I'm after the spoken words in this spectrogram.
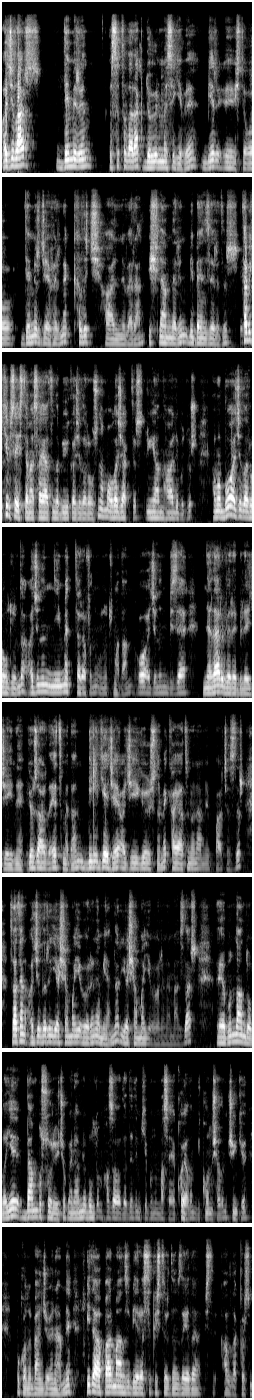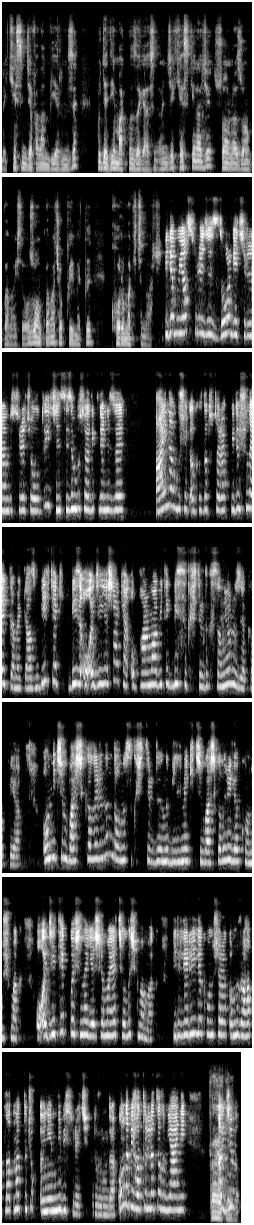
Acılar demirin ısıtılarak dövülmesi gibi bir e, işte o demir cevherine kılıç halini veren işlemlerin bir benzeridir. Tabii kimse istemez hayatında büyük acılar olsun ama olacaktır. Dünyanın hali budur. Ama bu acılar olduğunda acının nimet tarafını unutmadan, o acının bize neler verebileceğini göz ardı etmeden bilgece acıyı göğüslemek hayatın önemli bir parçasıdır. Zaten acıları yaşamayı öğrenemeyenler yaşamayı öğrenemezler. E, bundan dolayı ben bu soruyu çok önemli buldum. Hazal'a da dedim ki bunu masaya koyalım, bir konuşalım. Çünkü bu konu bence önemli. Bir daha parmağınızı bir yere sıkıştırdığınızda ya da işte Allah korusun bir kesince falan bir yerinizi bu dediğim aklınıza gelsin. Önce keskin acı, sonra zonklama. İşte o zonklama çok kıymetli korumak için var. Bir de bu yaz süreci zor geçirilen bir süreç olduğu için sizin bu söylediklerinizi aynen bu şekilde akılda tutarak bir de şunu eklemek lazım. Bir tek biz o acıyı yaşarken o parmağı bir tek biz sıkıştırdık sanıyoruz ya kapıya. Onun için başkalarının da onu sıkıştırdığını bilmek için başkalarıyla konuşmak, o acıyı tek başına yaşamaya çalışmamak, birileriyle konuşarak onu rahatlatmak da çok önemli bir süreç durumda. Onu da bir hatırlatalım. Yani Gayet acı doğru.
